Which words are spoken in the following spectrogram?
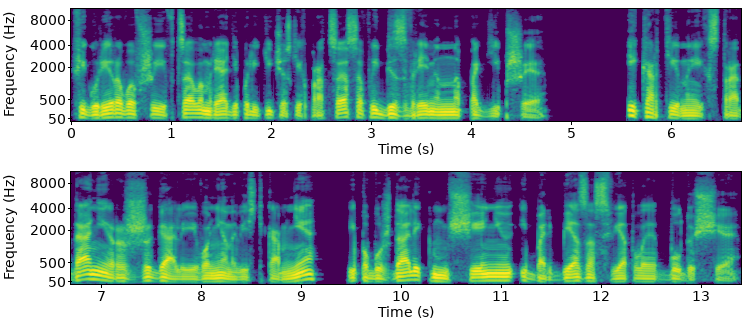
фигурировавшие в целом ряде политических процессов и безвременно погибшие и картины их страданий разжигали его ненависть ко мне и побуждали к мщению и борьбе за светлое будущее.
